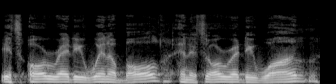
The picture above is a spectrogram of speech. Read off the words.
It's already winnable, and it's already won.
